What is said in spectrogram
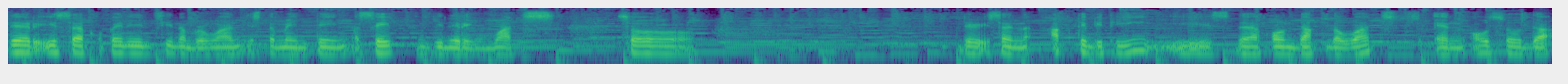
there is a competency number one is to maintain a safe engineering watch. So there is an activity is the conduct the watch and also the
